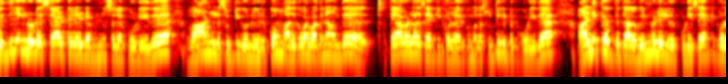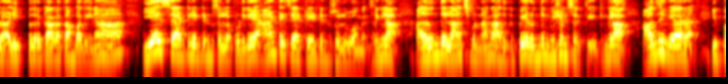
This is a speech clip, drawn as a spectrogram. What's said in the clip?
எதிரிகளுடைய சேட்டிலைட் அப்படின்னு சொல்லக்கூடியது வானில் சுட்டி கொண்டு இருக்கும் அதுக்கப்புறம் பார்த்தீங்கன்னா வந்து தேவையில்லாத செயற்கைக்கோள் இருக்கும். அதை சுற்றிக்கிட்டு இருக்கக்கூடியதை அழிக்கிறதுக்காக விண்வெளியில் இருக்கக்கூடிய செயற்கைக்கோளை அழிப்பதற்காகத்தான் பார்த்தீங்கன்னா ஏ சேட்டிலைட் என்று சொல்லக்கூடிய ஆன்டி சேட்டிலைட் என்று சொல்லுவாங்க சரிங்களா? அது வந்து லான்ச் பண்ணாங்க. அதுக்கு பேர் வந்து மிஷன் சக்தி ஓகேங்களா? அது வேற. இப்போ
